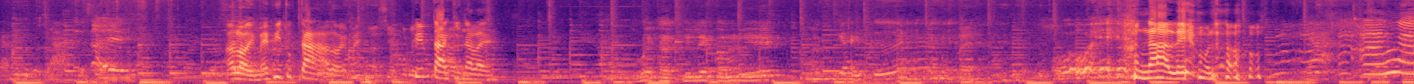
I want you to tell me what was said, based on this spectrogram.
ตักให้ผูกย่าเลยอร่อยไหมพี่ตุ๊กตาอร่อยไหมอ่าเสียงก็พี่ตุ๊กตากินอะไรโอ้ยแต่กินเล็กกว่านั้นอีกใหญ่เกินไหนโอ้ยหน้าเละหมดแล้วย่าย่า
